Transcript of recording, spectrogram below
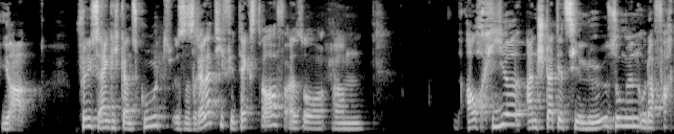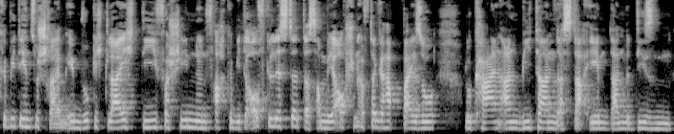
ja, finde ich es eigentlich ganz gut. Es ist relativ viel Text drauf. Also ähm, auch hier, anstatt jetzt hier Lösungen oder Fachgebiete hinzuschreiben, eben wirklich gleich die verschiedenen Fachgebiete aufgelistet. Das haben wir auch schon öfter gehabt bei so lokalen Anbietern, dass da eben dann mit diesen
